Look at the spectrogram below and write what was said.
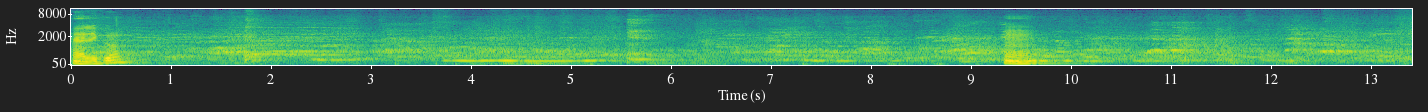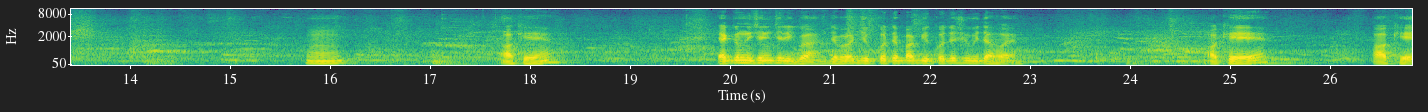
হ্যাঁ লিখো। হুম। হুম। ওকে। একদম নিচে নিচে লিখবা, যেভাবে যোগ করতে বা বিয়োগ করতে সুবিধা হয়। ওকে। ওকে।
